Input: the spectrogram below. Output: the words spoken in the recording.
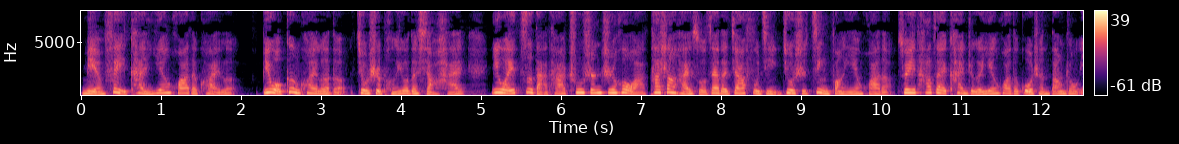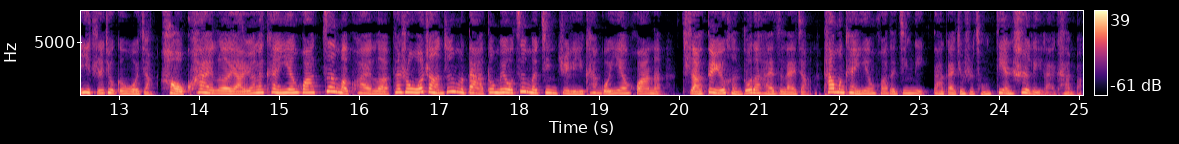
免费看烟花的快乐。比我更快乐的就是朋友的小孩，因为自打他出生之后啊，他上海所在的家附近就是禁放烟花的，所以他在看这个烟花的过程当中，一直就跟我讲，好快乐呀！原来看烟花这么快乐。他说我长这么大都没有这么近距离看过烟花呢。是啊，对于很多的孩子来讲，他们看烟花的经历大概就是从电视里来看吧。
